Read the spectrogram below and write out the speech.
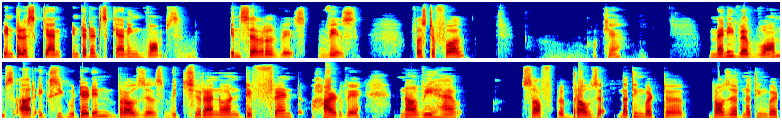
internet scan internet scanning worms in several ways ways. First of all okay many web worms are executed in browsers which run on different hardware. Now we have software browser nothing but uh, browser nothing but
